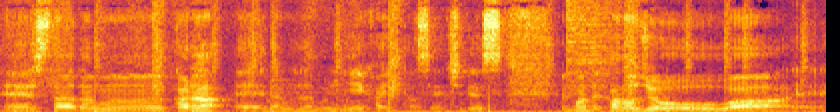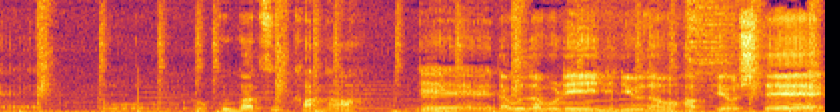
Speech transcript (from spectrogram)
えースターダムから、えー WWE に入った選手です。まだ彼女は、えーっと6月かな、えー WWE に入団を発表して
